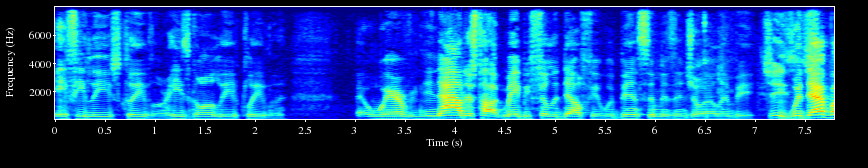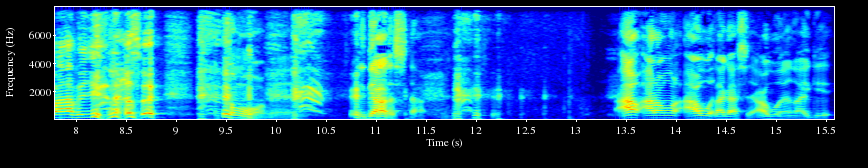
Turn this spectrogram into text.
if he leaves Cleveland or he's going to leave Cleveland. Wherever now, there's talk maybe Philadelphia with Ben Simmons and Joel Embiid. Jesus. Would that bother you? Come on, man. It gotta stop. man. I, I don't. I would like I said. I wouldn't like it.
